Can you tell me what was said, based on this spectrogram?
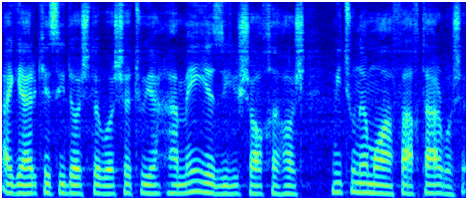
اگر کسی داشته باشه توی همه زیر شاخه هاش می‌تونه موفق تر باشه.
